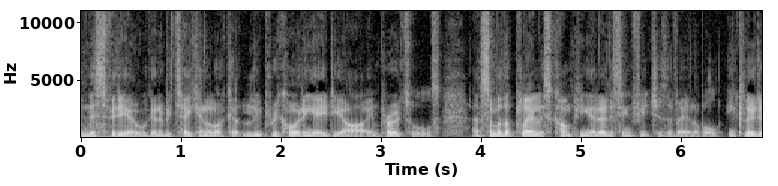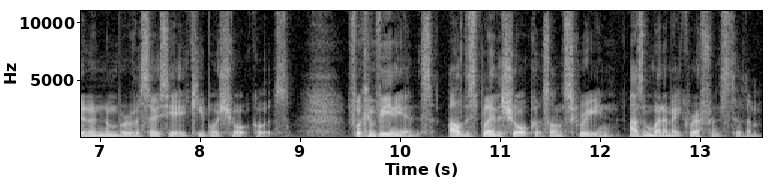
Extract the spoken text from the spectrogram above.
In this video we're going to be taking a look at loop recording ADR in Pro Tools and some of the playlist comping and editing features available, including a number of associated keyboard shortcuts. For convenience, I'll display the shortcuts on screen as and when I make reference to them,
